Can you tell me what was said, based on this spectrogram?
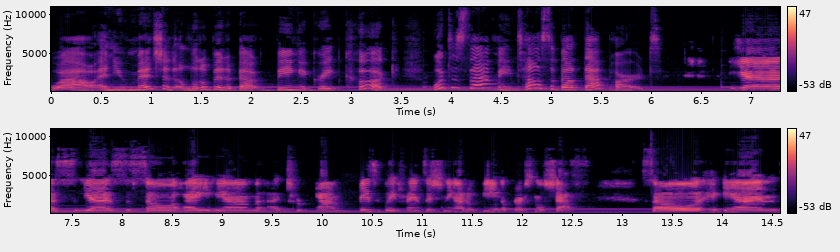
Wow. And you mentioned a little bit about being a great cook. What does that mean? Tell us about that part. Yes, yes. So I am um, basically transitioning out of being a personal chef. So, and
